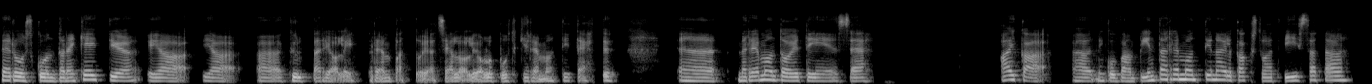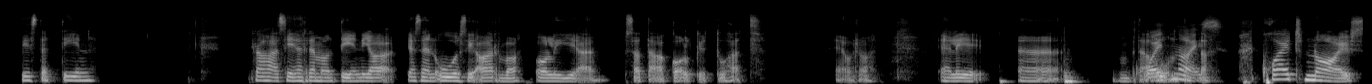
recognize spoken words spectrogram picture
peruskuntainen keittiö ja, ja ää, kylppäri oli rempattu ja siellä oli ollut putkiremontti tehty. Ää, me remontoitiin se aika ää, niin kuin vain pintaremonttina, eli 2500 pistettiin rahaa siihen remonttiin ja, ja sen uusi arvo oli 130 000 euroa. Eli ää, Quite nice. Quite nice.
